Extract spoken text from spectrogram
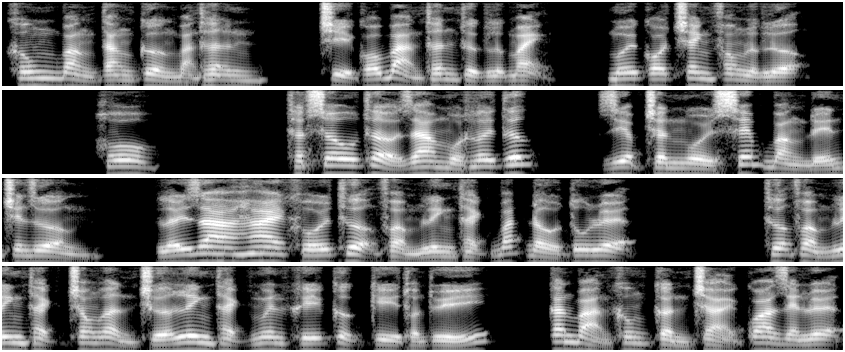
không bằng tăng cường bản thân, chỉ có bản thân thực lực mạnh, mới có tranh phong lực lượng. Hô! Thật sâu thở ra một hơi tức, Diệp Trần ngồi xếp bằng đến trên giường, lấy ra hai khối thượng phẩm linh thạch bắt đầu tu luyện. Thượng phẩm linh thạch trong ẩn chứa linh thạch nguyên khí cực kỳ thuần túy, căn bản không cần trải qua rèn luyện,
